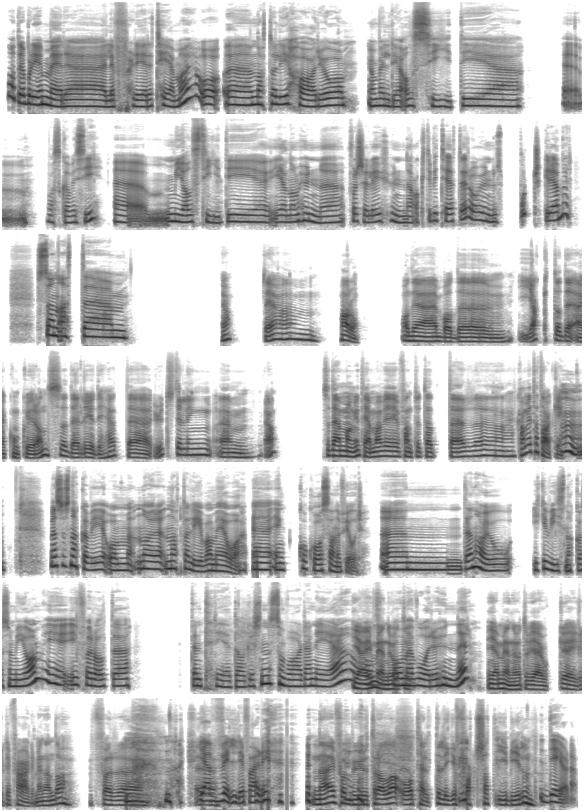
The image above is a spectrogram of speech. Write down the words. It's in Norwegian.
Og det blir mer, eller flere temaer, og eh, Nathalie har jo en veldig allsidig eh, eh, Hva skal vi si? Eh, mye allsidig gjennom hunde, forskjellige hundeaktiviteter og hundesportgrener. Sånn at eh, Det har hun. Og det er både jakt, og det er konkurranse, det er lydighet, det er utstilling, um, ja. Så det er mange temaer vi fant ut at der uh, kan vi ta tak i. mm. Men så snakka vi om, når Nathalie var med òg, eh, NKK Sandefjord. Den har jo ikke vi snakka så mye om i, i forhold til den tredagersen som var der nede, og, og, og det- med våre hunder. Jeg mener jo at vi er jo ikke egentlig ferdig med den ennå. For uh, Nei, jeg er eh, veldig ferdig. Nei, for burtralla og teltet ligger fortsatt i bilen. Det gjør det.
